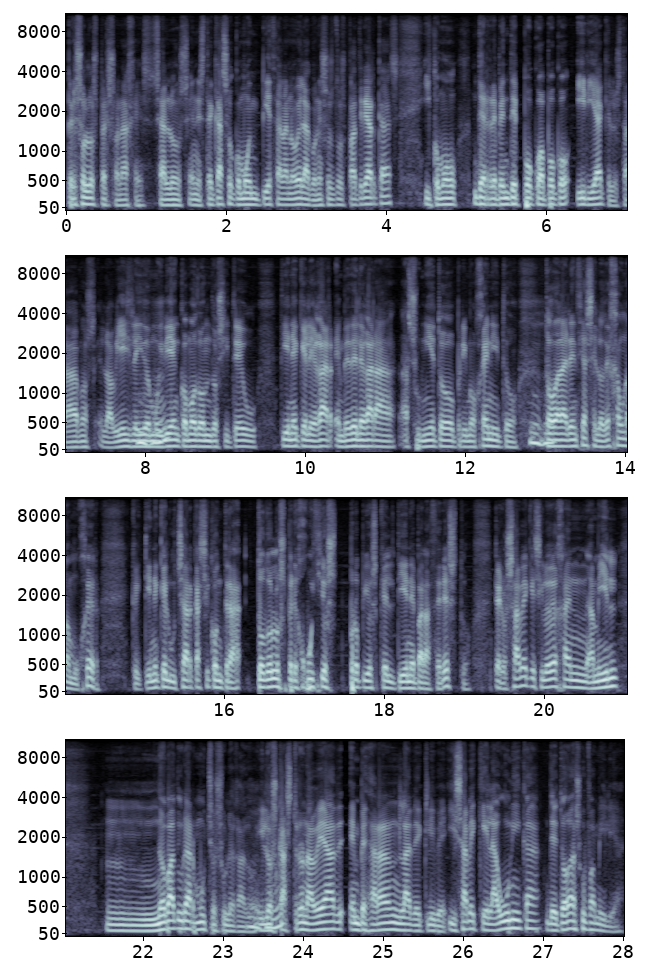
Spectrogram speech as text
pero son los personajes. O sea, los, en este caso, cómo empieza la novela con esos dos patriarcas y cómo de repente, poco a poco, iría, que lo estábamos, lo habíais leído muy bien, cómo Don Dositeu tiene que legar, en vez de legar a, su nieto primogénito toda la herencia, se lo deja a una mujer, que tiene que luchar casi contra todos los prejuicios propios que él tiene para hacer esto. Pero sabe que si lo deja en Amil Mm, no va a durar mucho su legado y los Castronavea empezarán la declive. Y sabe que la única de toda su familia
